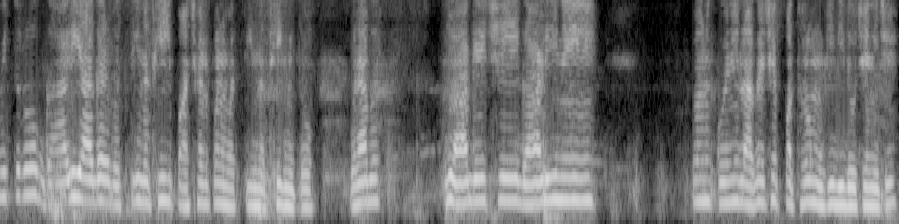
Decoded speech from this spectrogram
મિત્રો, ગાડી આગળ વધતી નથી, પાછળ પણ વધતી નથી મિત્રો. બરાબર? લાગે છે ગાડીને પણ કોઈને લાગે છે પથ્થરો મૂકી દીધો છે નીચે.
